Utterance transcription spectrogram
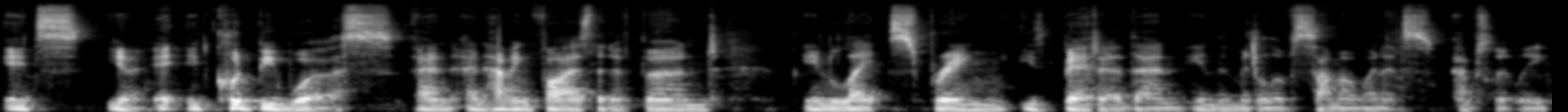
it's you know it, it could be worse, and and having fires that have burned in late spring is better than in the middle of summer when it's absolutely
